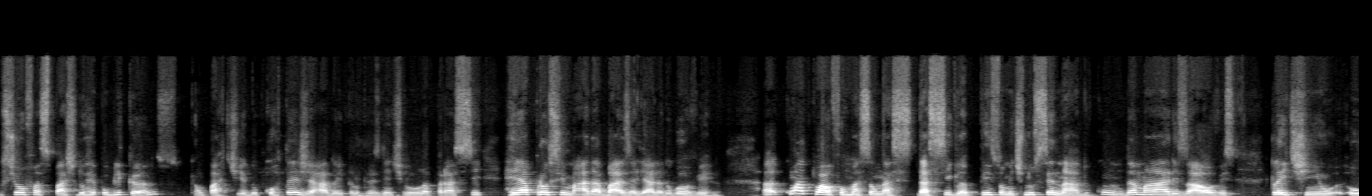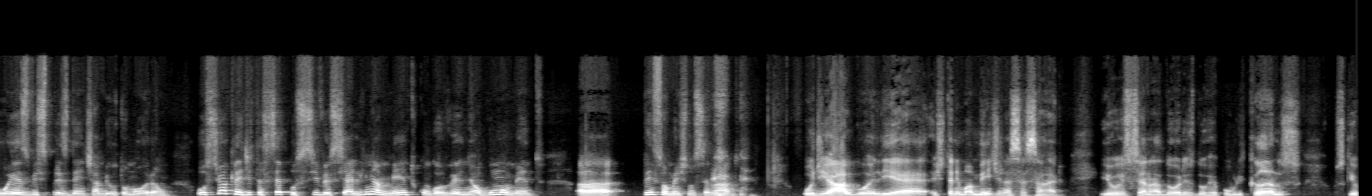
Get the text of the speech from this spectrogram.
O senhor faz parte do Republicanos, que é um partido cortejado aí pelo presidente Lula para se reaproximar da base aliada do governo. Uh, com a atual formação na, da sigla, principalmente no Senado, com Damares Alves, Cleitinho, o ex-vice-presidente Hamilton Mourão, o senhor acredita ser possível esse alinhamento com o governo em algum momento, uh, principalmente no Senado? O diálogo ele é extremamente necessário. E os senadores do Republicanos, os que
